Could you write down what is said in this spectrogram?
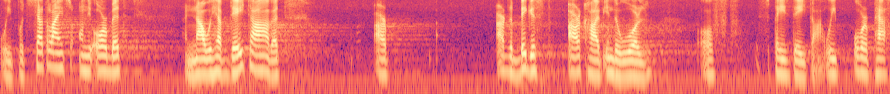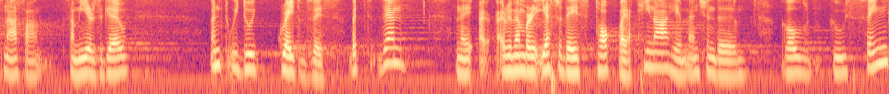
We put satellites on the orbit, and now we have data that are, are the biggest archive in the world of space data. We overpassed NASA some years ago, and we do great with this. But then, and I, I remember yesterday's talk by Atina, he mentioned the gold goose thing.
